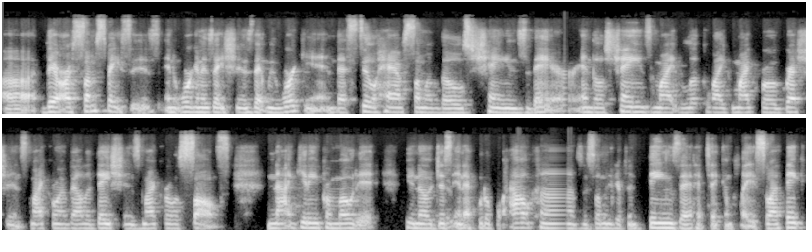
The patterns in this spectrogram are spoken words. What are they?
uh, there are some spaces and organizations that we work in that still have some of those chains there. And those chains might look like microaggressions, micro invalidations, micro assaults, not getting promoted, you know, just inequitable outcomes and so many different things that have taken place. So I think,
